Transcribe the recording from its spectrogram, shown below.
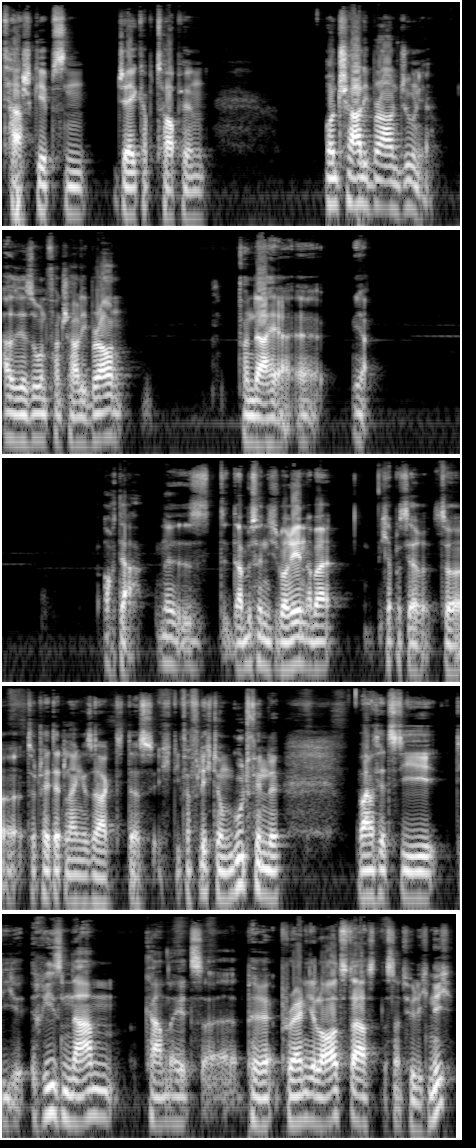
Tash Gibson, Jacob Toppin und Charlie Brown Jr., also der Sohn von Charlie Brown. Von daher, äh, auch da, ne, ist, da müssen wir nicht drüber reden, aber ich habe das ja zur, zur Trade Deadline gesagt, dass ich die Verpflichtungen gut finde. Waren das jetzt die, die Riesennamen, kamen da jetzt äh, Perennial All-Stars? Das natürlich nicht,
